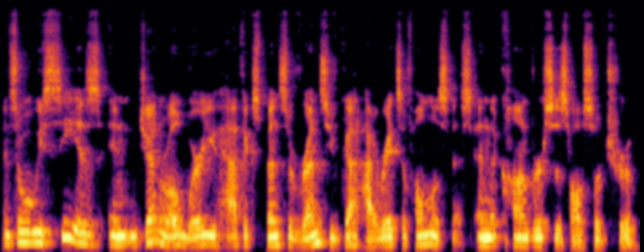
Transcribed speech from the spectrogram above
And so what we see is, in general, where you have expensive rents, you've got high rates of homelessness, and the converse is also true.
